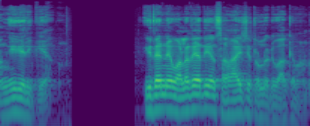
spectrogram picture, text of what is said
അംഗീകരിക്കുക. ഇതെന്നെ വളരെയധികം സഹായിച്ചിട്ടുള്ളൊരു വാക്യമാണ്.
